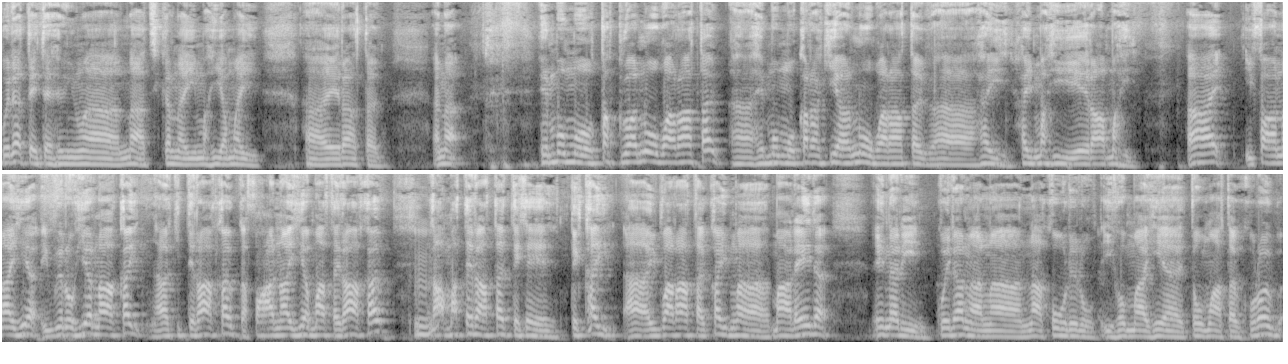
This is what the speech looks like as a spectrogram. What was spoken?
Koirā tētahi o nā tikanga i mahia mai e rātou. Ana, he momo tapu anō wā rātou, he momo karakia anō wā rātou hei mahi i ērā mahi. Āe, i whānaihia, i werohia nā kai ki te rākau, ka whānaihia mā te rākau, ka mate rātou te kai i wā rātou kai mā reira, Engari, koirā nā, nā ngā kōrero i homaihia e tō mātou koroua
